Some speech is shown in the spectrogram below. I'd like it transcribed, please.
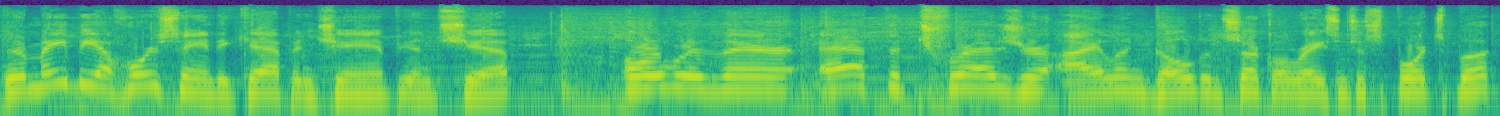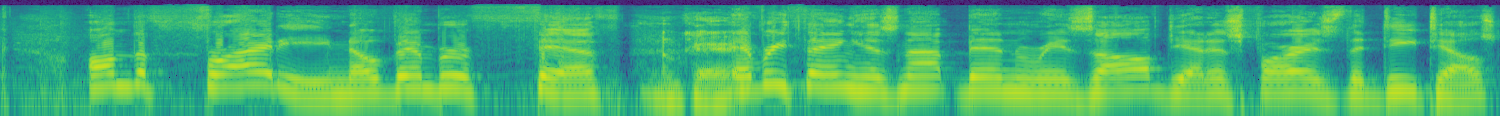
there may be a horse handicap handicapping championship over there at the Treasure Island Golden Circle Racing Sportsbook on the Friday, November 5th. Okay. Everything has not been resolved yet as far as the details,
